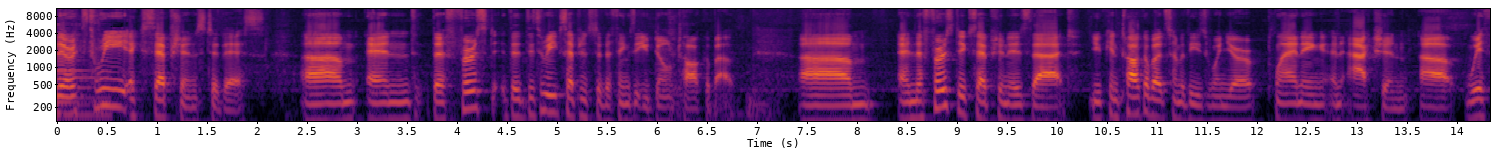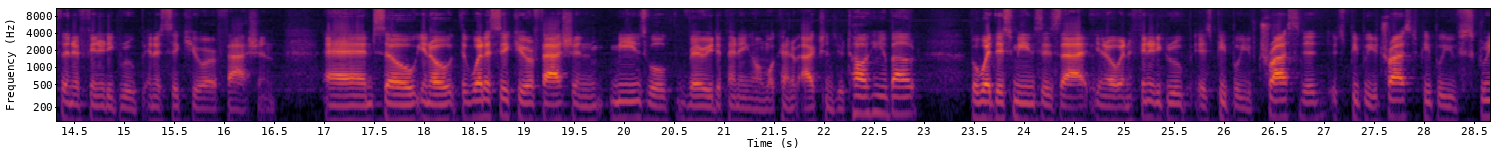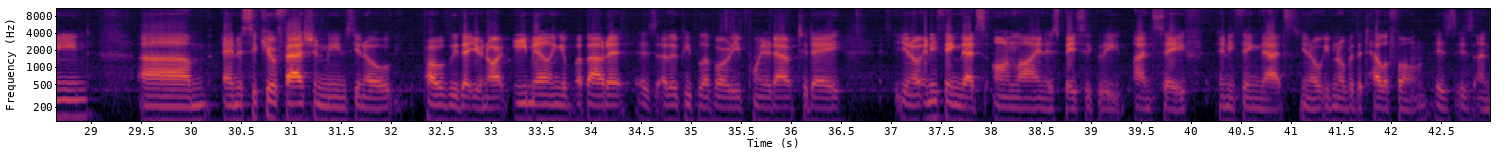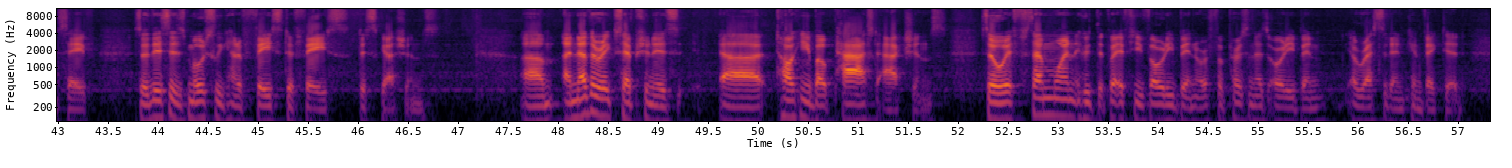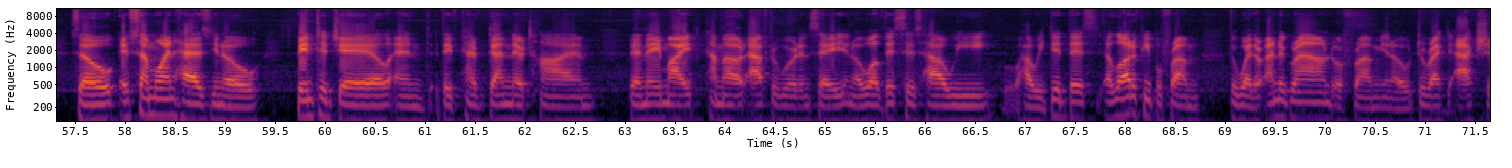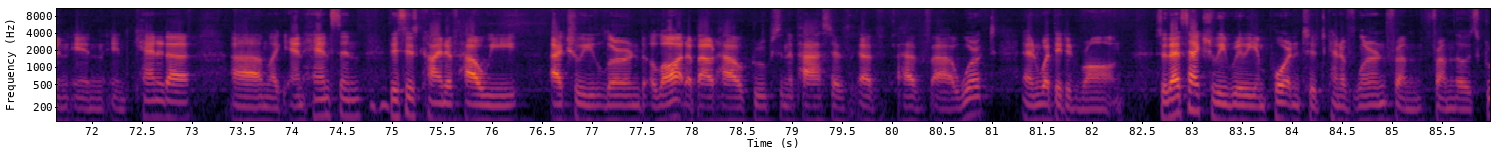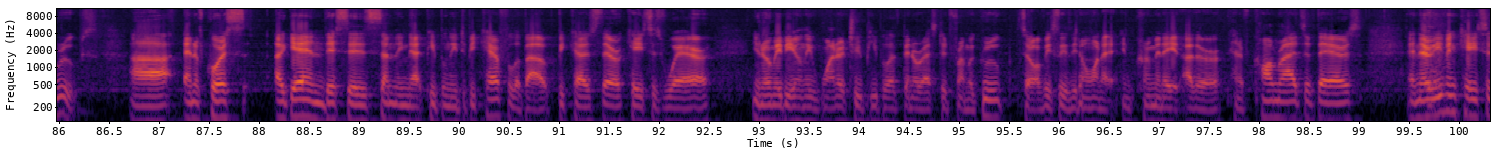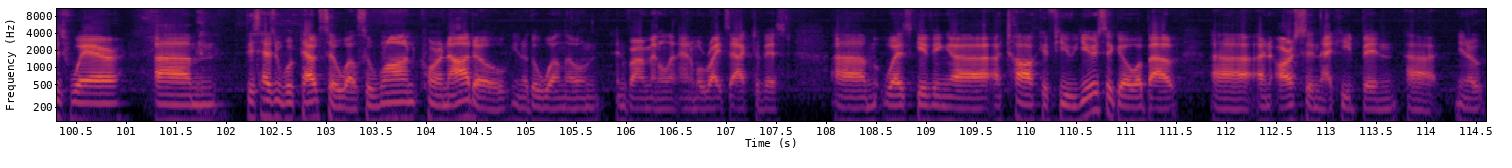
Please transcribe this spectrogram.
there are three exceptions to this. Um, and the first, the, the, three exceptions to the things that you don't talk about. Um, and the first exception is that you can talk about some of these when you're planning an action uh, with an affinity group in a secure fashion. And so, you know, the, what a secure fashion means will vary depending on what kind of actions you're talking about. But what this means is that, you know, an affinity group is people you've trusted, it's people you trust, people you've screened. Um, and a secure fashion means, you know, probably that you're not emailing about it, as other people have already pointed out today you know, anything that's online is basically unsafe. Anything that's, you know, even over the telephone is, is unsafe. So this is mostly kind of face-to-face -face discussions. Um, another exception is uh, talking about past actions. So if someone, who, if you've already been, or if a person has already been arrested and convicted. So if someone has, you know, been to jail and they've kind of done their time, then they might come out afterward and say, you know, well, this is how we, how we did this. A lot of people from the Weather Underground or from, you know, direct action in, in Canada, um, like Ann Hansen, mm -hmm. this is kind of how we actually learned a lot about how groups in the past have, have, have uh, worked and what they did wrong. So that's actually really important to kind of learn from, from those groups. Uh, and of course, again, this is something that people need to be careful about because there are cases where you know, maybe only one or two people have been arrested from a group, so obviously they don't want to incriminate other kind of comrades of theirs. And there are even cases where um, this hasn't worked out so well. So Rod Coronado, you know, the well-known environmental and animal rights activist, um, was giving a, a, talk a few years ago about uh, an arson that he'd been, uh, you know,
